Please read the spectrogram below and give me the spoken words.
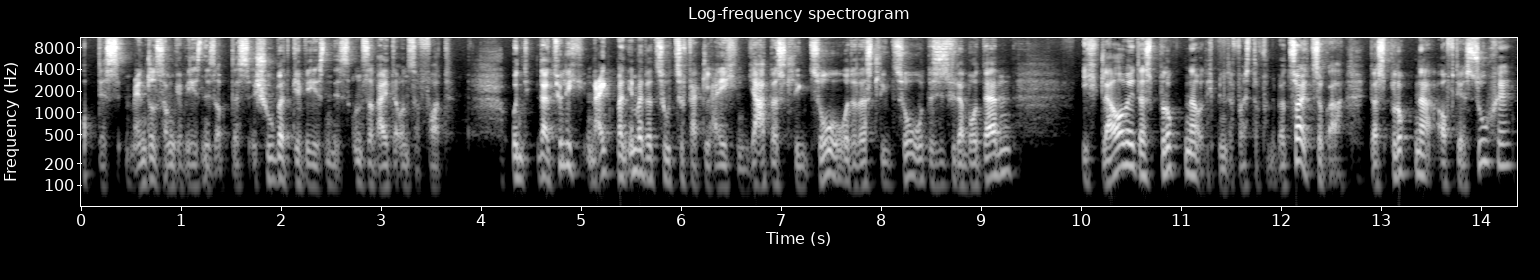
Ob das Mendelssohn gewesen ist, ob das Schubert gewesen ist und so weiter und so fort. Und natürlich neigt man immer dazu zu vergleichen. Ja, das klingt so oder das klingt so, das ist wieder modern. Ich glaube, dass Bruckner, und ich bin fast davon überzeugt sogar, dass Bruckner auf der Suche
